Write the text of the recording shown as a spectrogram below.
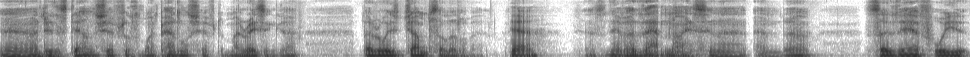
eh, I do this downshift with my paddle shift of my racing car, but it always jumps a little bit. Yeah. It's never that nice, you know. And uh, so therefore, you,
